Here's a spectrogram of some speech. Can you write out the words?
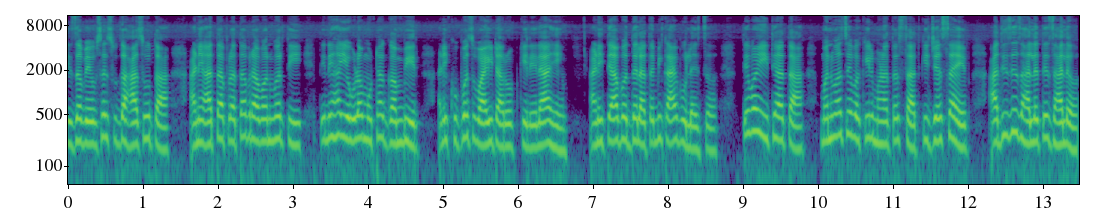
तिचा व्यवसायसुद्धा हाच होता. आणि आता प्रतापरावांवरती तिने हा एवढा मोठा गंभीर आणि खूपच वाईट आरोप केलेला आहे. आणि त्याबद्दल आता मी काय बोलायचं? तेव्हा इथे आता मनवाचे वकील म्हणत असतात की जज साहेब आधी जे झालं ते झालं.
